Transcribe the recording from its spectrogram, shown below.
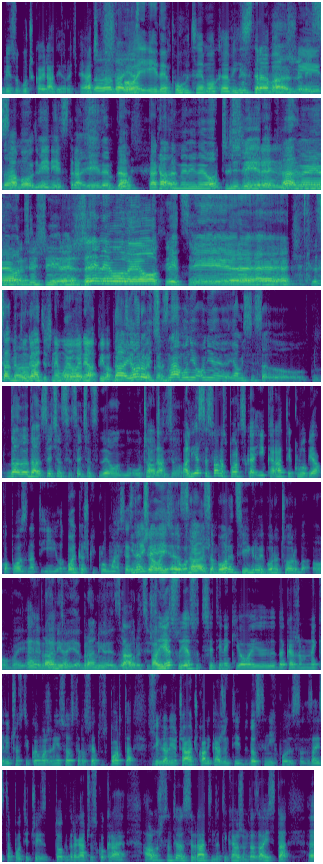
blizu Guča kao i Rade Jorović pevač. Da, da, da, Ovaj, jest. idem putem oka bistra, važni sam od ministra. Idem Da, put, tako kad da. me vide oči šire, kad me vide oči šire, žene vole oficire. Sad me tu gađaš, nemoj, ovaj, nema piva. Da, Jorović, da- znam, on je, on je, ja mislim, sa, da, da, da, sećam se, sećam se da je on u Čačku. Da, se- ali jeste stvarno sportska i karate klub jako poznat i odbojkaški klub, moja sestra Inače, igrala isto u za, odbojkaškom za borac je igrao i Bora Čorba, ovaj, E, branio, je, branio je za Da, borac i pa jesu, jesu svi ti neki, ovaj, da kažem, neke ličnosti koje možda nisu ostale u svetu sporta, su igrali u Čačku, ali kažem ti, dosta njih po, zaista potiče iz tog dragačevskog kraja. Ali ono što sam teo da se vratim, da ti kažem da zaista e,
